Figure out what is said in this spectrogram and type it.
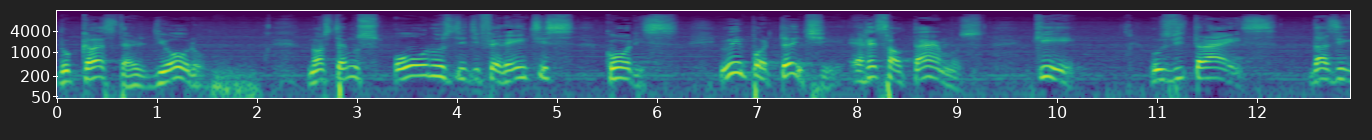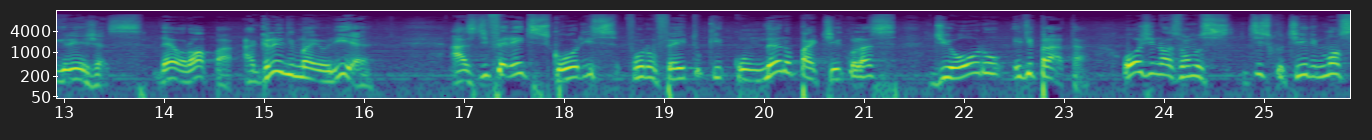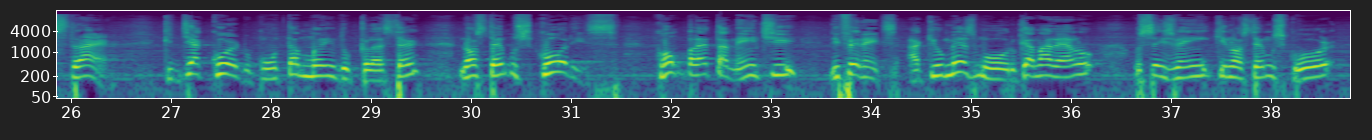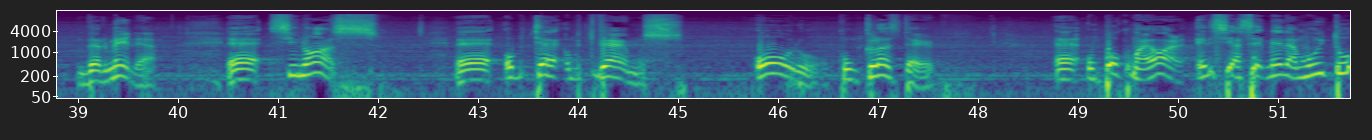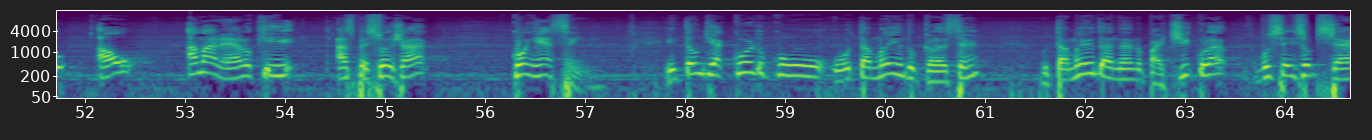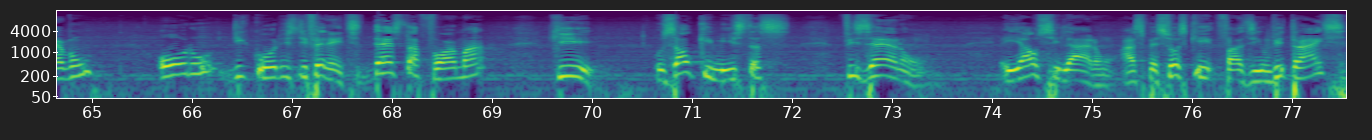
do cluster de ouro, nós temos ouros de diferentes cores. E o importante é ressaltarmos que os vitrais das igrejas da Europa, a grande maioria, as diferentes cores foram feitas com nanopartículas de ouro e de prata. Hoje nós vamos discutir e mostrar que, de acordo com o tamanho do cluster, nós temos cores completamente diferentes. Aqui o mesmo ouro que é amarelo, vocês veem que nós temos cor vermelha. É, se nós é, obter, obtivermos ouro com cluster é, um pouco maior, ele se assemelha muito ao amarelo que as pessoas já conhecem. Então, de acordo com o tamanho do cluster, o tamanho da nanopartícula, vocês observam ouro de cores diferentes. Desta forma que os alquimistas fizeram e auxiliaram as pessoas que faziam vitrais.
